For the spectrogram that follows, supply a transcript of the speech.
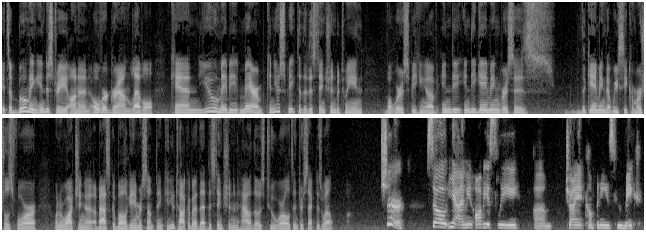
it's a booming industry on an overground level. Can you maybe, Mare, can you speak to the distinction between what we're speaking of, indie indie gaming versus the gaming that we see commercials for when we're watching a, a basketball game or something? Can you talk about that distinction and how those two worlds intersect as well? Sure. So yeah, I mean, obviously, um, giant companies who make,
